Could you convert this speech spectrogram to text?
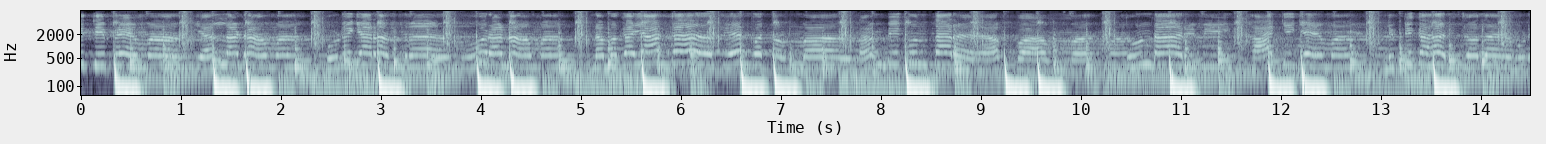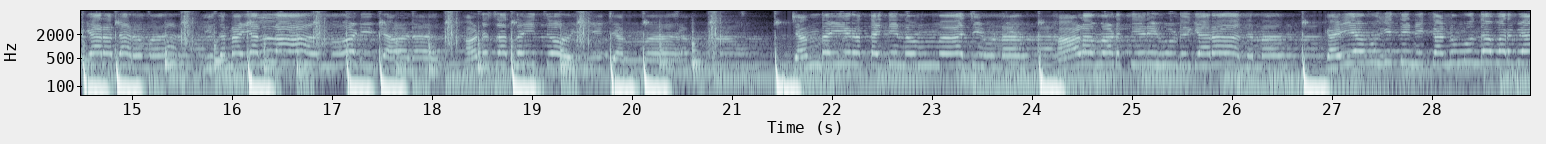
ಪ್ರೀತಿ, ಪ್ರೇಮ, ಎಲ್ಲ ಡ್ರಾಮ. ಹುಡುಗ್ಯಾರಂದ್ರ ಮೂರ ನಾಮ. ನಮಗ ಯಾಕ ಬೇಕು ತಮ್ಮ. ನಂಬಿ ಕುಂತಾರ ಅಪ್ಪ, ಅಮ್ಮ. ತುಂಡ ಅರಿವಿ ಹಾಕಿ ಗೇಮ. ಲಿಪ್ಟಿಕ ಹಚ್ಚೋದ ಹುಡುಗ್ಯಾರ ಧರ್ಮ. ಇದನ್ನ ಎಲ್ಲ ನೋಡಿ ಬ್ಯಾಡ. ಅಣಸತೈತೋ ಈ ಜನ್ಮ. ಚಂದ ಇರತೈತಿ ನಮ್ಮ ಜೀವನ. ಹಾಳ ಮಾಡ್ತೀರಿ ಹುಡುಗ್ಯಾರ ಅದನ್ನ. ಕೈಯ ಮುಗಿತೀನಿ, ಕಣ್ಣು ಮುಂದೆ ಬರ್ಬೇಕು.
